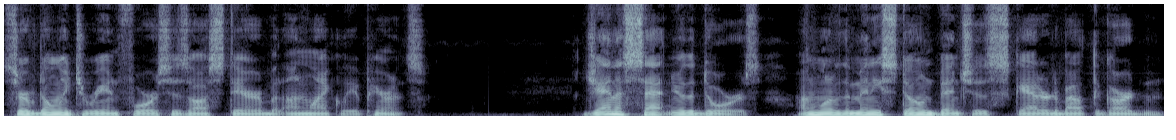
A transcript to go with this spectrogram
served only to reinforce his austere but unlikely appearance. Janus sat near the doors, on one of the many stone benches scattered about the garden.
